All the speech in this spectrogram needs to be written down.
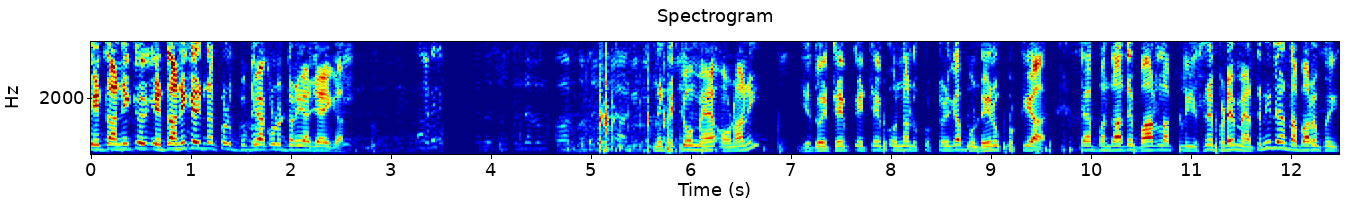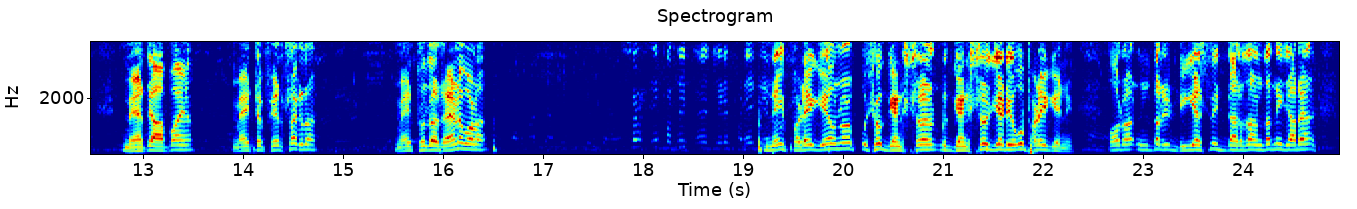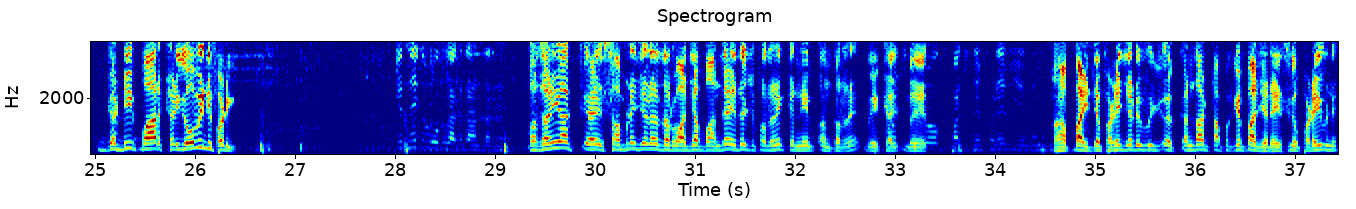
ਇਦਾਂ ਨਹੀਂ ਕਿ ਇਦਾਂ ਨਹੀਂ ਕਿ ਇਹਨਾਂ ਕੋਲ ਗੁੱਡਿਆਂ ਕੋਲ ਡਰਿਆ ਜਾਏਗਾ। ਨਹੀਂ ਤਾਂ ਕਿਉਂ ਮੈਂ ਆਉਣਾ ਨਹੀਂ? ਜਦੋਂ ਇੱਥੇ ਇੱਥੇ ਉਹਨਾਂ ਨੂੰ ਕੁੱਟਣਗਾ, ਮੁੰਡੇ ਨੂੰ ਕੁੱਟਿਆ, ਤੇ ਬੰਦਾ ਤੇ ਬਾਹਰਲਾ ਪੁਲਿਸ ਨੇ ਫੜੇ ਮੈਂ ਤਾਂ ਨਹੀਂ ਲਿਆਂਦਾ ਬਾਹਰੋਂ ਕੋਈ। ਮੈਂ ਤੇ ਆਪ ਆਇਆ, ਮੈਂ ਇੱਥੇ ਫਿਰ ਸਕਦਾ। ਮੈਂ ਇੱਥੋਂ ਦਾ ਰਹਿਣ ਵਾਲਾ। ਬੰਦੇ ਜਿਹੜੇ ਫੜੇ ਨਹੀਂ ਫੜੇ ਗਏ ਉਹਨਾਂ ਨੂੰ ਪੁੱਛੋ ਗੈਂਗਸਟਰ ਗੈਂਗਸਟਰ ਜਿਹੜੇ ਉਹ ਫੜੇ ਗਏ ਨੇ। ਔਰ ਅੰਦਰ ਡੀਐਸਪੀ ਡਰਦਾ ਅੰਦਰ ਨਹੀਂ ਜਾ ਰਿਹਾ ਗੱਡੀ ਪਾਰ ਖੜੀ ਉਹ ਵੀ ਨਹੀਂ ਫੜੀ। ਕਿੰਨੇ ਕੁ ਲੋਕ ਲੱਗਦਾ ਅੰਦਰ ਨੇ? ਪਤਾ ਨਹੀਂ ਆ ਸਾਹਮਣੇ ਜਿਹੜਾ ਦਰਵਾਜ਼ਾ ਬੰਦ ਹੈ ਇਹਦੇ ਚ ਪਤਾ ਨਹੀਂ ਕਿੰਨੇ ਅੰਦਰ ਨੇ ਵੇਖਿਆ ਮੈਂ- ਲੋਕ ਭੱਜਦੇ ਫੜੇ ਵੀ ਇਹਨਾਂ ਨੂੰ। ਹਾਂ ਭੱਜਦੇ ਫੜੇ ਜਿਹੜੇ ਕੰਧਾ ਟੱਪ ਕੇ ਭੱਜ ਰਹੇ ਸੀ ਉਹ ਫੜੇ ਵੀ ਨੇ।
